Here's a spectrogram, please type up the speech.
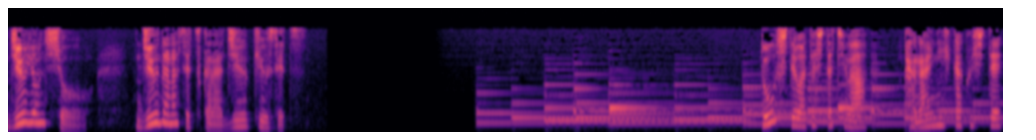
14章、17節から19節どうして私たちは互いに比較して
